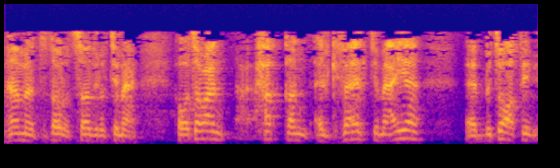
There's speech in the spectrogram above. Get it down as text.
هام التطور الاقتصادي والاجتماعي هو طبعا حقا الكفاية الاجتماعية بتعطي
